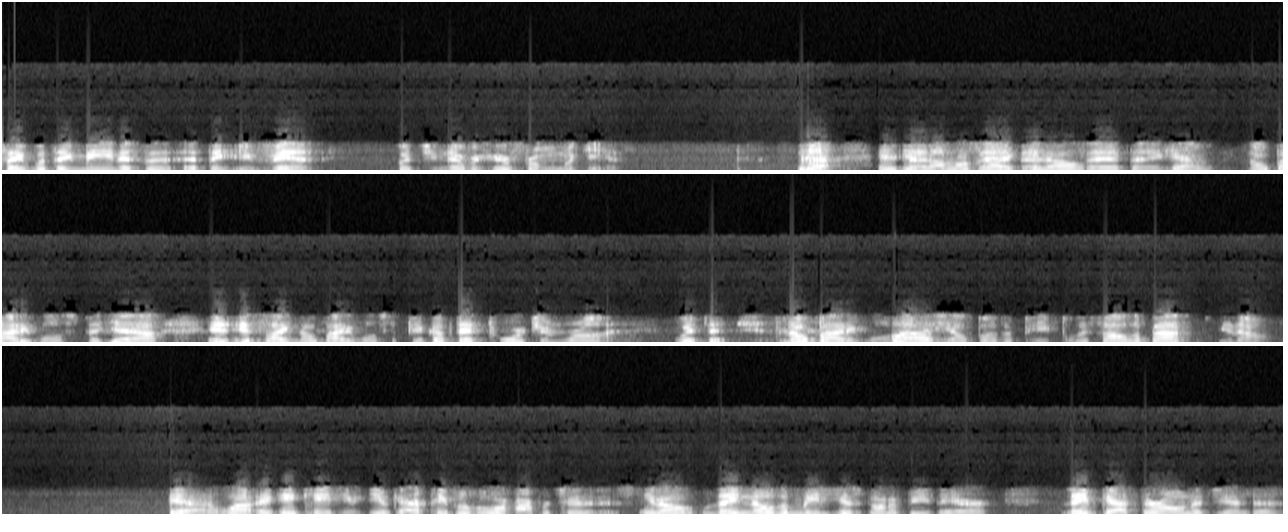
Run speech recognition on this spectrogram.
say what they mean at the at the event, but you never hear from them again. Yeah. It, it's almost sad- like, you know, sad thing. yeah. So nobody wants to. Yeah, it, it's like nobody wants to pick up that torch and run with it. Nobody wants Well- to help other people. It's all about you know. Yeah, well, and and Keith, you you got people who are opportunists. You know, they know the media is going to be there. They've got their own agenda.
